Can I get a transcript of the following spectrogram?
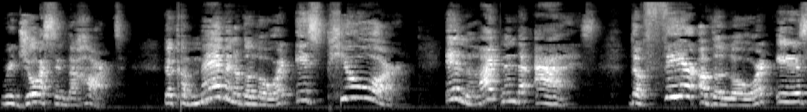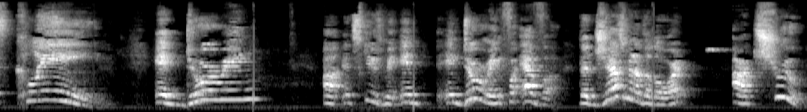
rejoicing the heart. The commandment of the Lord is pure, enlightening the eyes. The fear of the Lord is clean, enduring, uh, excuse me, in, enduring forever. The judgment of the Lord are true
